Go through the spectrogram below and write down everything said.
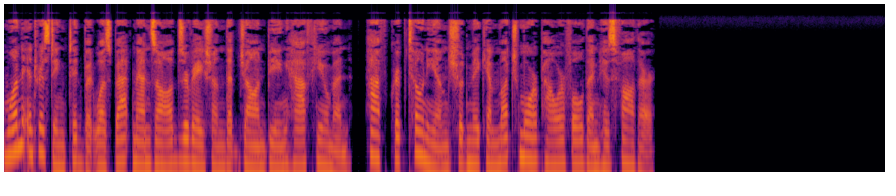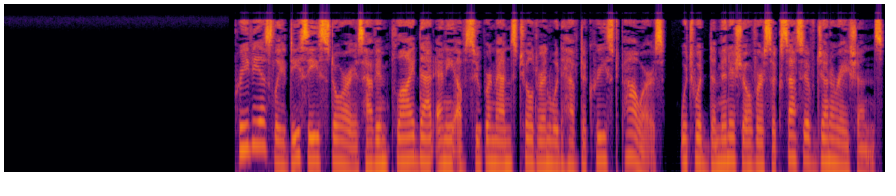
One interesting tidbit was Batman's observation that Jon being half human, half Kryptonian should make him much more powerful than his father. Previously DC stories have implied that any of Superman's children would have decreased powers, which would diminish over successive generations.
